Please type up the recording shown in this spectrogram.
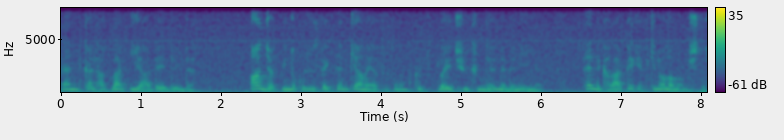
sendikal haklar iade edildi. Ancak 1982 Anayasası'nın kısıtlayıcı hükümleri nedeniyle sendikalar pek etkin olamamıştır.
